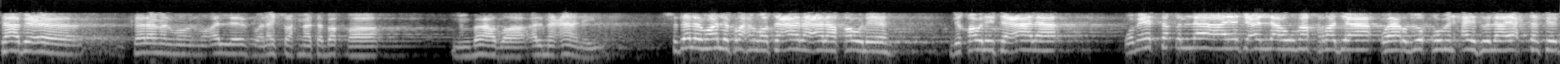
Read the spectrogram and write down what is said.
تابع كلام المؤلف ونشرح ما تبقى من بعض المعاني. استدل المؤلف رحمه الله تعالى على قوله بقوله تعالى ومن يتق الله يجعل له مخرجا ويرزقه من حيث لا يحتسب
